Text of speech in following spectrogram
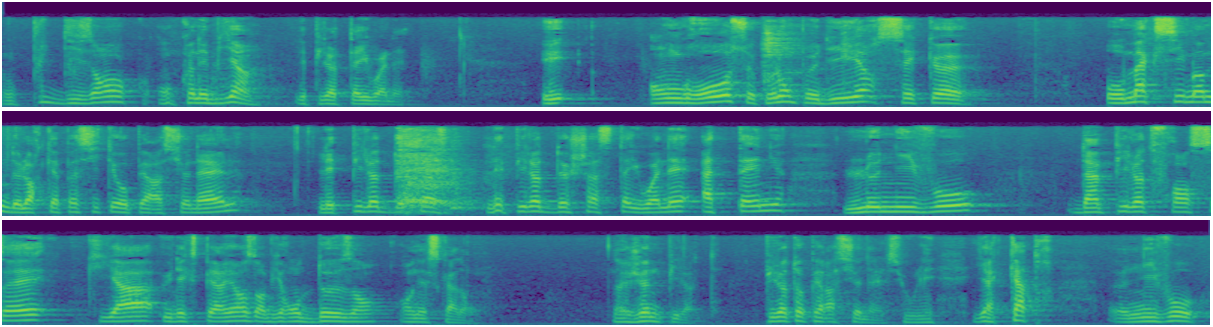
donc plus de 10 ans, on connaît bien les pilotes taïwanais. Et en gros, ce que l'on peut dire, c'est que au maximum de leur capacité opérationnelle, les pilotes de chasse, les pilotes de chasse taïwanais atteignent le niveau d'un pilote français qui a une expérience d'environ deux ans en escadron, d'un jeune pilote, pilote opérationnel, si vous voulez. Il y a quatre euh, niveaux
